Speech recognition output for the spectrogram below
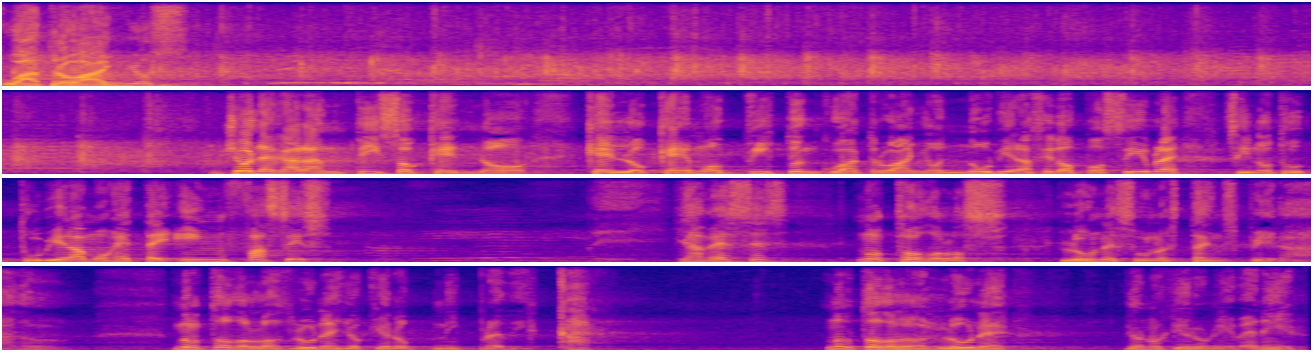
Cuatro años. Yo le garantizo que no, que lo que hemos visto en cuatro años no hubiera sido posible si no tuviéramos este énfasis. Y a veces No todos los lunes uno está inspirado. No todos los lunes yo quiero ni predicar. No todos los lunes yo no quiero ni venir.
